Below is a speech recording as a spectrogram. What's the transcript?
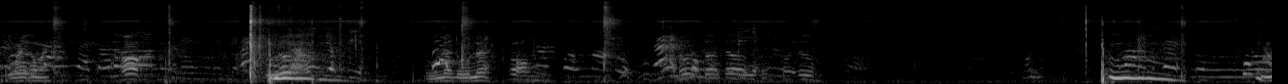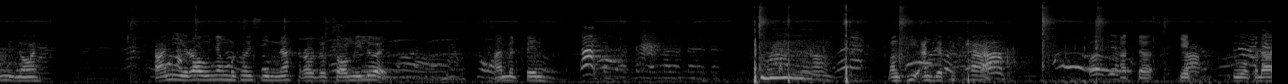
เอาไหมเอาไหม ออก โดนแล้วโดนแล้วสองเออเออเออเออดื่มยังนิดหน้อยท่านี้เรายังไม่เคยชินนะ เราจะซ้อมเรื่อยๆให้มันเป็น บางทีอันจะผิดพลาดสาอาจจะเจ็บตัวก็ได้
